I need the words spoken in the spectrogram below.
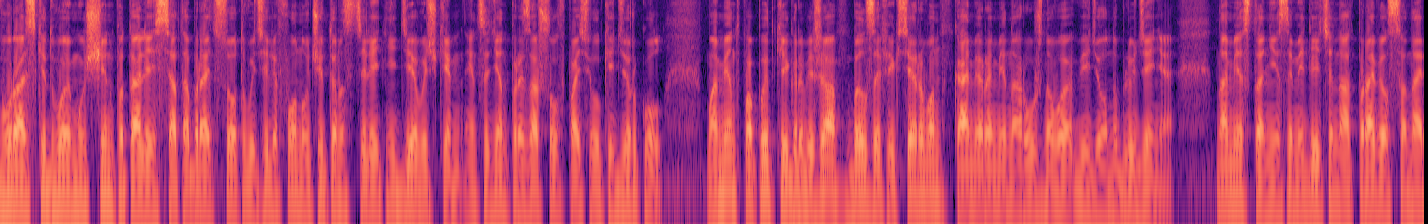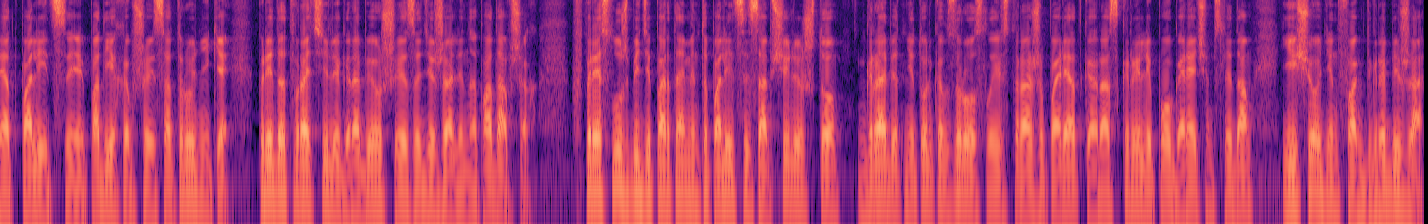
В Уральске двое мужчин пытались отобрать сотовый телефон у 14-летней девочки. Инцидент произошел в поселке Диркул. Момент попытки грабежа был зафиксирован камерами наружного видеонаблюдения. На место незамедлительно отправился наряд полиции. Подъехавшие сотрудники предотвратили грабеж и задержали нападавших. В пресс-службе департамента полиции сообщили, что грабят не только взрослые. Стражи порядка раскрыли по горячим следам еще один факт грабежа.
